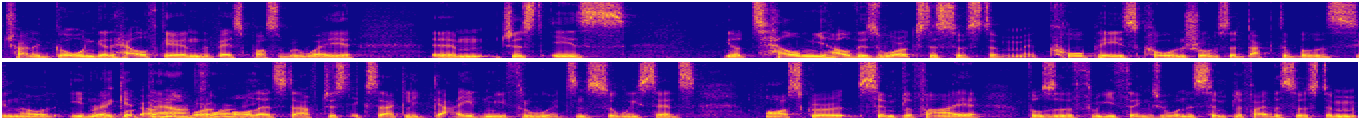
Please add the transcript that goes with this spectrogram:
trying to go and get healthcare in the best possible way, um, just is you know, tell me how this works, the system, co-pays, co-insurance, deductibles, you know, Break it down for all me. that stuff, just exactly guide me through it. And so we said, Oscar, simplify, those are the three things. We want to simplify the system,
